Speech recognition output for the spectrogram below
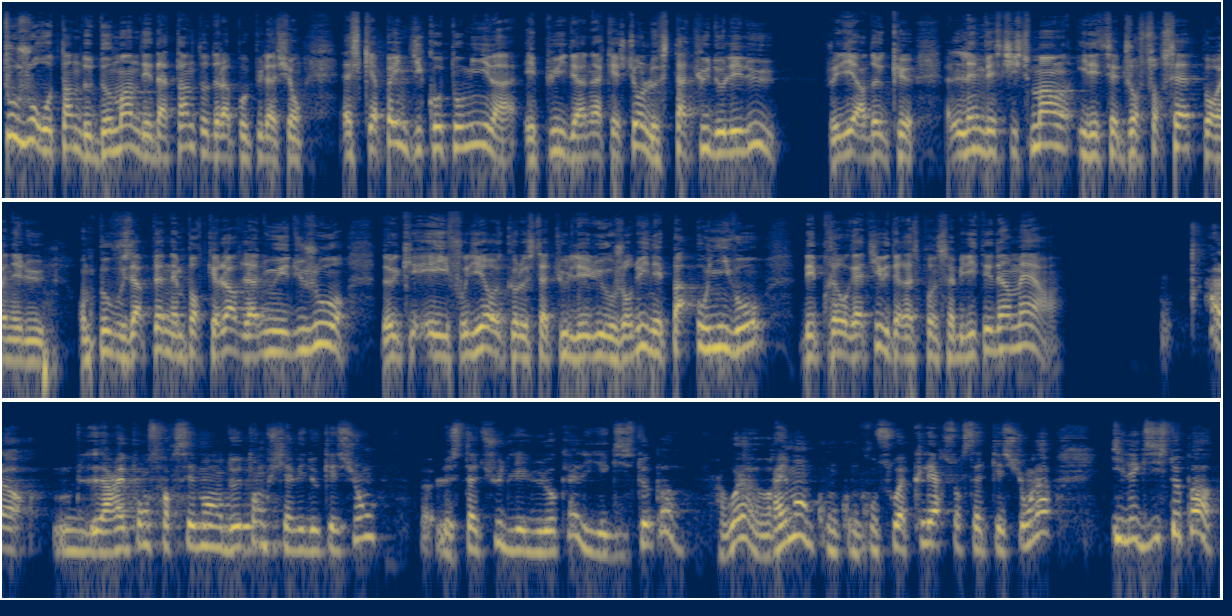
toujours autant de demandes et d'attentes de la population. Est-ce qu'il n'y a pas une dichotomie là? Et puis, dernière question, le statut de l'élu. Je veux dire, donc, l'investissement, il est 7 jours sur 7 pour un élu. On peut vous appeler n'importe quelle heure de la nuit et du jour. Et il faut dire que le statut de l'élu aujourd'hui n'est pas au niveau des prérogatives et des responsabilités d'un maire. Alors, la réponse forcément en deux temps, puisqu'il y avait deux questions. Euh, le statut de l'élu local, il n'existe pas voilà, vraiment, qu'on soit clair sur cette question-là, il n'existe pas.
